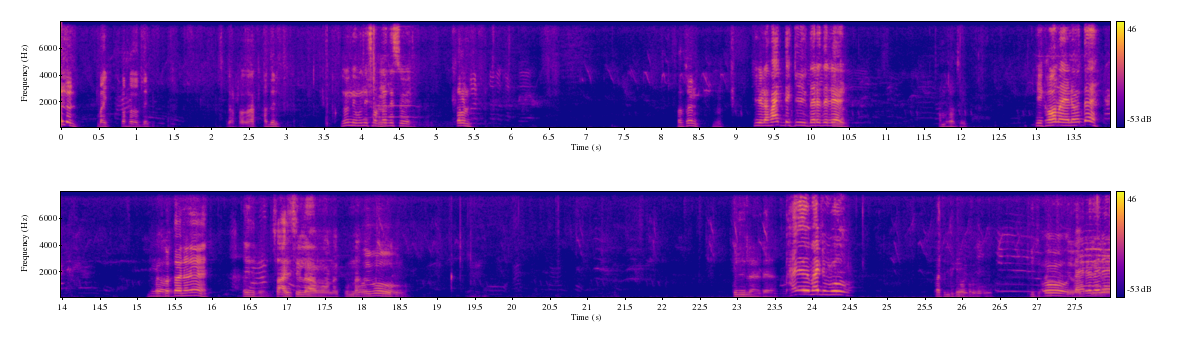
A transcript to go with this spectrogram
এলেন ভাই দশ হাজার দিন। দশ হাজার? দিন। নুনি মুনি সবটা দিছো। চলুন। চলছেন? কি এটা ফাইট দেখি? ধরে ধরে। আমরা চলছি। কি খাওয়া নাই ভাগ করতে হয় না রে এই দিলেন চাইছিলাম অনেক কোন ওইব এই এটা? খাই ভাই তুমি পাতিন থেকে করব ও ধরে ধরে।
